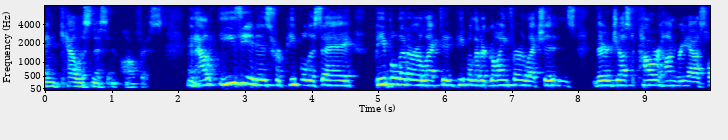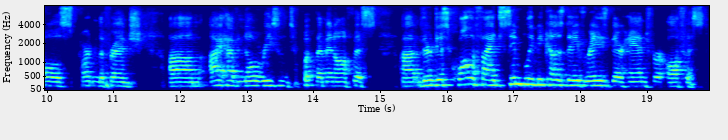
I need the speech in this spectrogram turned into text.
and callousness in office and how easy it is for people to say people that are elected people that are going for elections they're just power hungry assholes pardon the french. Um, i have no reason to put them in office uh, they're disqualified simply because they've raised their hand for office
